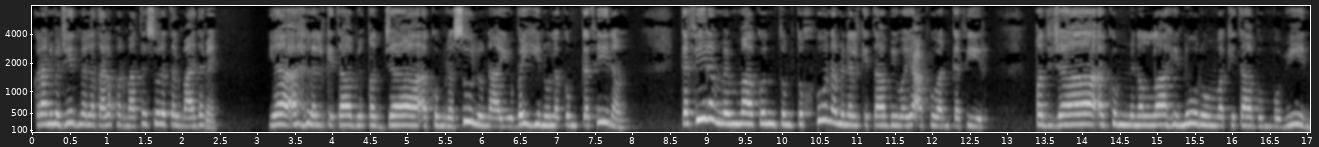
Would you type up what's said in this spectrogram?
قرآن مجید میں اللہ تعالیٰ فرماتے سورت المائدہ میں یا اہل الكتاب قد جاءکم رسولنا یبین لکم کثیرا کثیرا مما کنتم تخفون من الكتاب ویعفو عن کثیر. قد جاءکم من اللہ نور و کتاب مبین.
